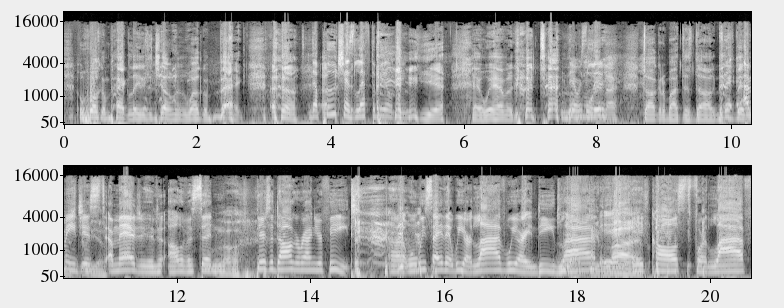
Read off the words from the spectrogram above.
Welcome back, ladies and gentlemen. Welcome back. The pooch has left the building. yeah, and we're having a good time. There was and lit- talking about this dog. I mean, just imagine all of a sudden Lord. there's a dog around your feet. Uh, when we say that we are live, we are indeed are live. indeed It- live. It, calls for live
